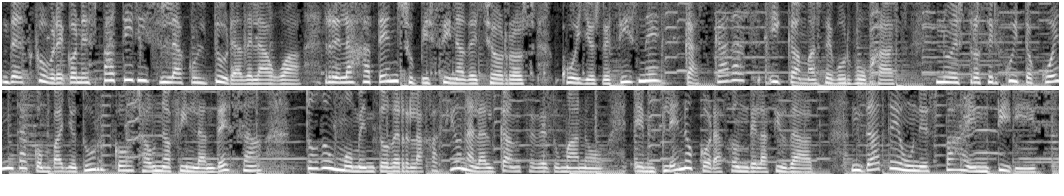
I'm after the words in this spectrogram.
Descubre con Spatiris la cultura del agua. Relájate en su piscina de chorros, cuellos de cisne, cascadas y camas de burbujas. Nuestro circuito cuenta con baño turco, sauna finlandesa, todo un momento de relajación al alcance de tu mano, en pleno corazón de la ciudad. Date un spa en Tiris.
